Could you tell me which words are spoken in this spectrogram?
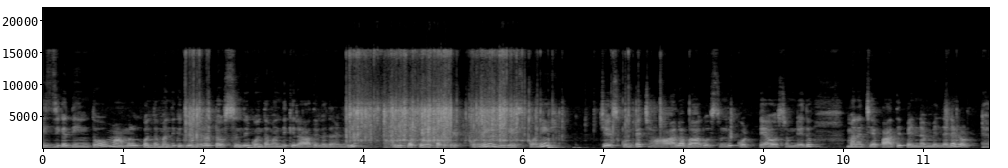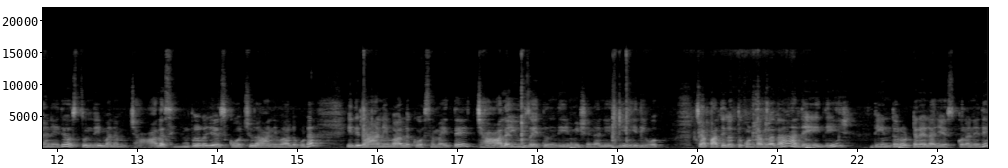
ఈజీగా దీంతో మామూలుగా కొంతమందికి జొన్న రొట్టె వస్తుంది కొంతమందికి రాదు కదండి. ఇట్లా పేపర్ పెట్టుకొని ఇది చేసుకొని చేసుకుంటే చాలా బాగా వస్తుంది. కొట్టే అవసరం లేదు. మన చపాతి పెండం మీదనే రొట్టె అనేది వస్తుంది. మనం చాలా సింపుల్గా చేసుకోవచ్చు రాని వాళ్ళు కూడా. ఇది రాని వాళ్ళ కోసం అయితే చాలా యూజ్ అవుతుంది ఈ మిషన్ అనేది. ఇది చపాతీలు ఒత్తుకుంటాం కదా అదే ఇది. దీంతో రొట్టెలు ఎలా చేసుకోవాలనేది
